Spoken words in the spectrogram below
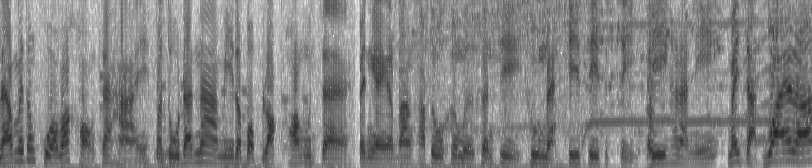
แล้วไม่ต้องกลัวว่าของจะหายประตูด้านหน้ามีระบบล็อกพร้อมกุญแจ เป็นไงกันบ้างครับตู้เครื่องมือเคลื่อนที่ t u n e Mac TC14 ดีขนาดนี้ไม่จัดไว้แล้ว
